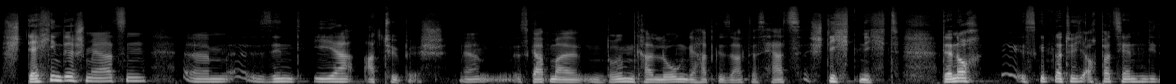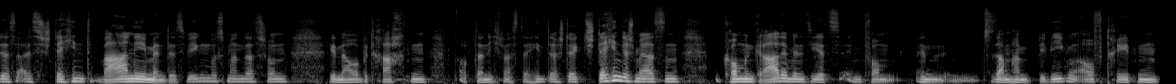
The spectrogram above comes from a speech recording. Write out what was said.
Stechende Schmerzen ähm, sind eher atypisch. Ja, es gab mal einen berühmten Kardiologen, der hat gesagt, das Herz sticht nicht. Dennoch es gibt natürlich auch Patienten, die das als stechend wahrnehmen. Deswegen muss man das schon genau betrachten, ob da nicht was dahinter steckt. Stechende Schmerzen kommen gerade, wenn sie jetzt im, vom, im Zusammenhang mit Bewegung auftreten,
